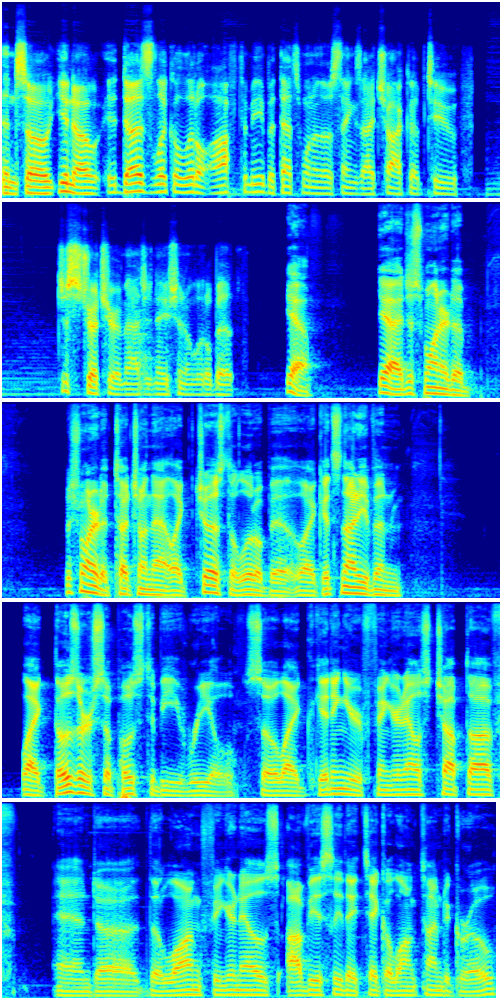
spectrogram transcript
and so, you know, it does look a little off to me, but that's one of those things I chalk up to just stretch your imagination a little bit. Yeah. Yeah, I just wanted to just wanted to touch on that like just a little bit. Like it's not even like those are supposed to be real. So like getting your fingernails chopped off and uh the long fingernails obviously they take a long time to grow.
